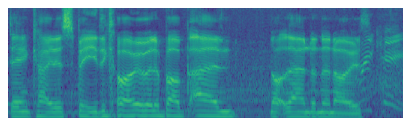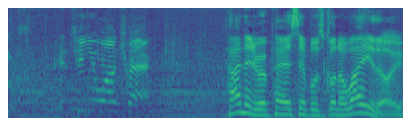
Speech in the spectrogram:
Didn't carry the speed to go over the bump and not land on the nose. 3Ks. Continue on track. The repair symbol's gone away though.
